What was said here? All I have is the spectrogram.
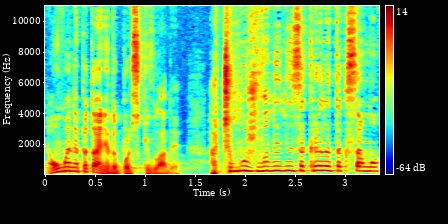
А у мене питання до польської влади: а чому ж вони не закрили так само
